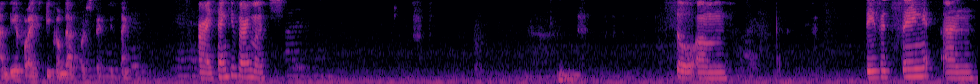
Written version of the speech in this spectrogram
and therefore I speak from that perspective. Thank you. All right, thank you very much. So, um, David Singh and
